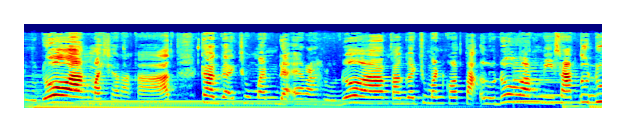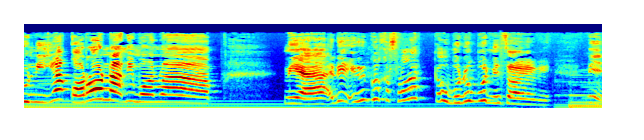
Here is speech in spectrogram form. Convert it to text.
lu doang masyarakat. Kagak cuman daerah lu doang kagak cuman kota lu doang nih satu dunia corona nih mohon maaf. Nih ya ini ini gue kesel ke ubun-ubun nih soalnya nih. Nih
